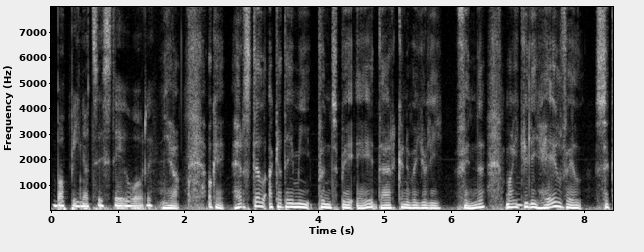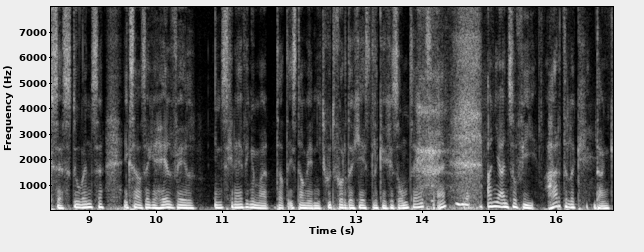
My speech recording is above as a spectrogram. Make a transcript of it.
Wat peanuts is tegenwoordig. Ja, oké. Okay. Herstelacademie.be, daar kunnen we jullie vinden. Mag ik jullie heel veel succes toewensen? Ik zou zeggen heel veel inschrijvingen, maar dat is dan weer niet goed voor de geestelijke gezondheid. Hè? Anja en Sophie, hartelijk dank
